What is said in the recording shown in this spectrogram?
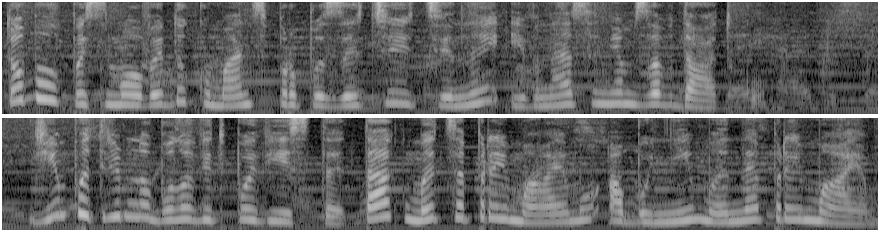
То був письмовий документ з пропозицією ціни і внесенням завдатку. Їм потрібно було відповісти: так, ми це приймаємо або ні, ми не приймаємо.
